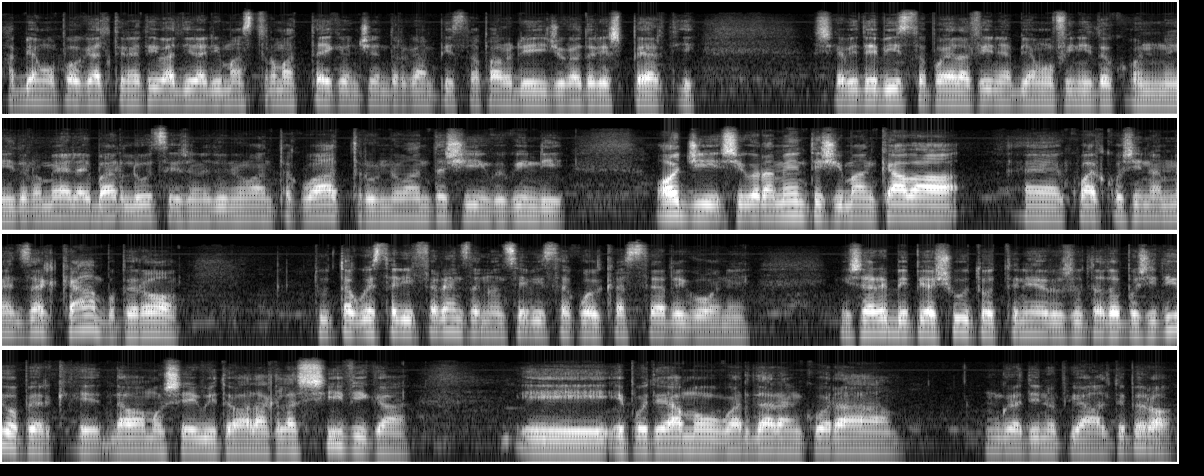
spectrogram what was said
abbiamo poche alternative al di là di Mastro Mattei che è un centrocampista, parlo dei giocatori esperti se avete visto poi alla fine abbiamo finito con Idromela e Barluzzi che sono 2,94, 1,95 quindi oggi sicuramente ci mancava eh, qualcosina in mezzo al campo però tutta questa differenza non si è vista col Castelregone mi sarebbe piaciuto ottenere un risultato positivo perché davamo seguito alla classifica e, e potevamo guardare ancora un gradino più alto però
